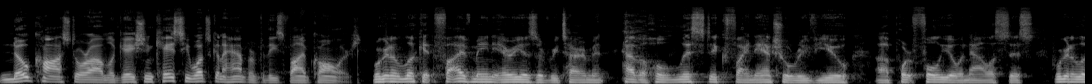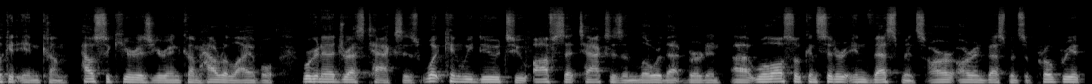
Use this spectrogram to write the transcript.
no cost or obligation. Casey, what's going to happen for these five callers? We're going to look at five main areas of retirement, have a holistic financial review, uh, portfolio analysis. We're going to look at income. How secure is your income? How reliable? We're going to address taxes. What can we do to offset taxes and lower that burden? Uh, we'll also consider investments. Are our investments appropriate?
